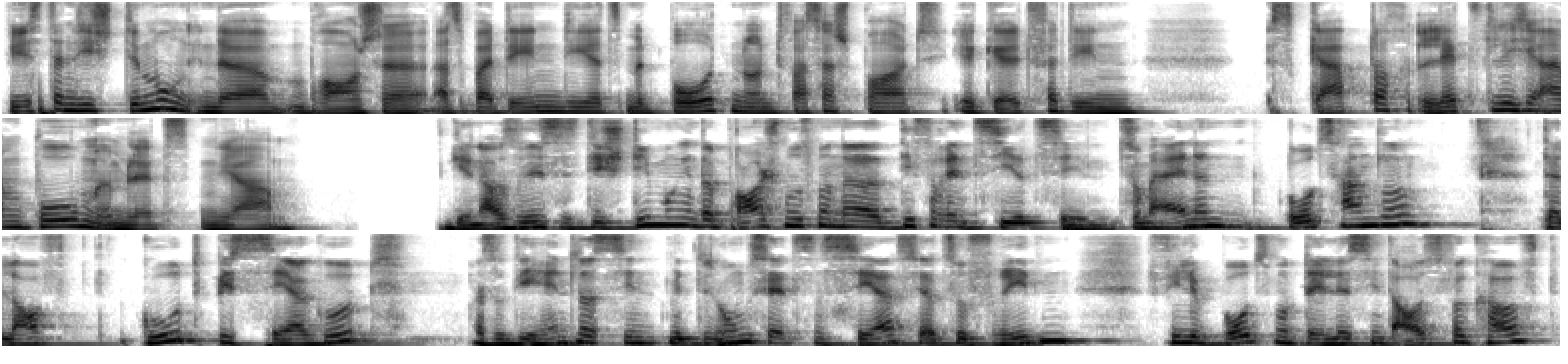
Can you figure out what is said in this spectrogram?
Wie ist denn die Stimmung in der Branche? Also bei denen, die jetzt mit Booten und Wassersport ihr Geld verdienen. Es gab doch letztlich einen Boom im letzten Jahr. Genau so ist es. Die Stimmung in der Branche muss man da differenziert sehen. Zum einen Bootshandel, der läuft gut bis sehr gut. Also die Händler sind mit den Umsätzen sehr, sehr zufrieden. Viele Bootsmodelle sind ausverkauft.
